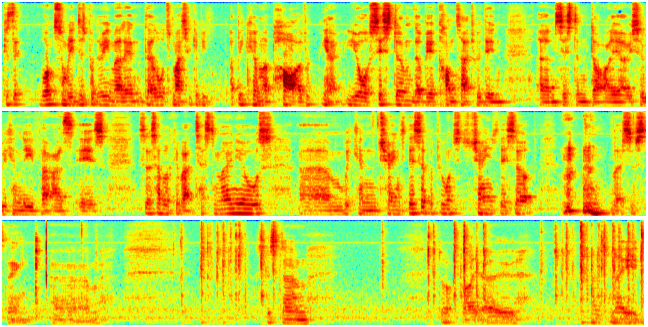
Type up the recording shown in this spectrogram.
because once somebody does put their email in, they'll automatically be, become a part of you know your system. There'll be a contact within um, systeme.io, so we can leave that as is. So let's have a look about testimonials. Um, we can change this up if we wanted to change this up. Let's just think. Um, systeme.io has made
